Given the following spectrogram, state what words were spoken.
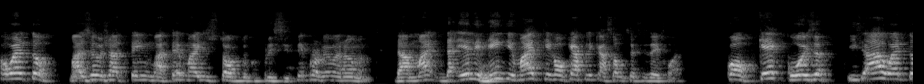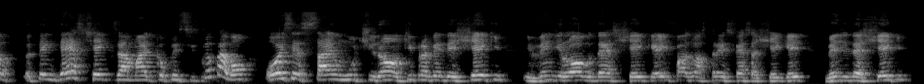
Ah, Wellington, mas eu já tenho até mais estoque do que preciso. Tem problema não, meu. Dá mais, dá, ele rende mais do que qualquer aplicação que você fizer aí fora qualquer coisa. E, ah, Wellington, eu tenho 10 shakes a mais do que eu preciso. Então tá bom. Hoje você sai um mutirão aqui para vender shake e vende logo 10 shake aí, faz umas três festas shake aí, vende 10 shake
